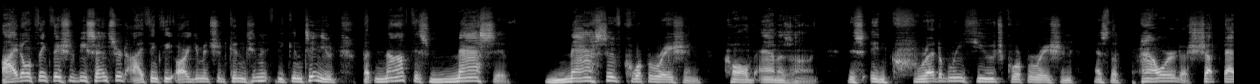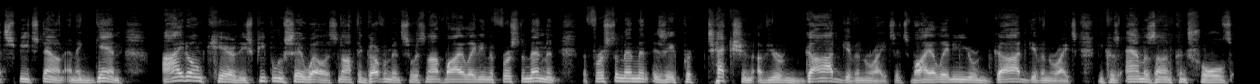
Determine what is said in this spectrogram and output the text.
I don't think they should be censored. I think the argument should be continued, but not this massive, massive corporation called Amazon. This incredibly huge corporation has the power to shut that speech down. And again, I don't care. These people who say, well, it's not the government, so it's not violating the First Amendment. The First Amendment is a protection of your God given rights. It's violating your God given rights because Amazon controls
